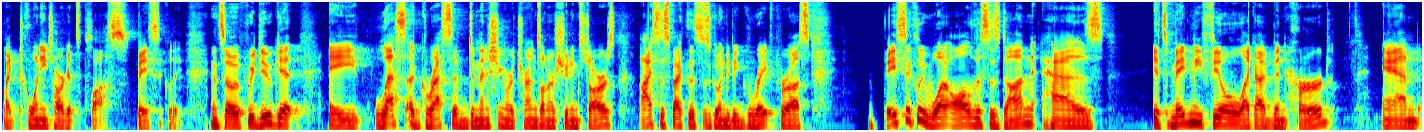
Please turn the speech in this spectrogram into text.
like 20 targets plus, basically. And so if we do get a less aggressive diminishing returns on our shooting stars, I suspect this is going to be great for us. Basically, what all this has done has it's made me feel like I've been heard. And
